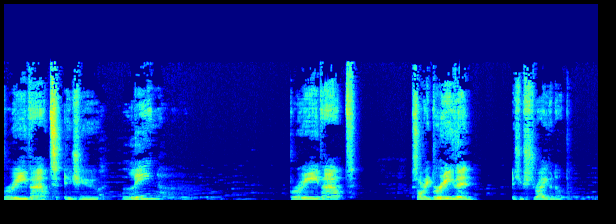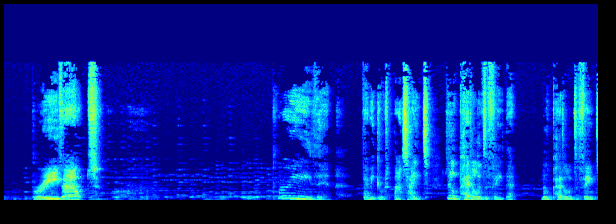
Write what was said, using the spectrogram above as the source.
Breathe out as you lean. Breathe out. Sorry, breathe in as you straighten up. Breathe out. Breathe in. Very good. That's eight. Little pedal of the feet there. Little pedal of the feet.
